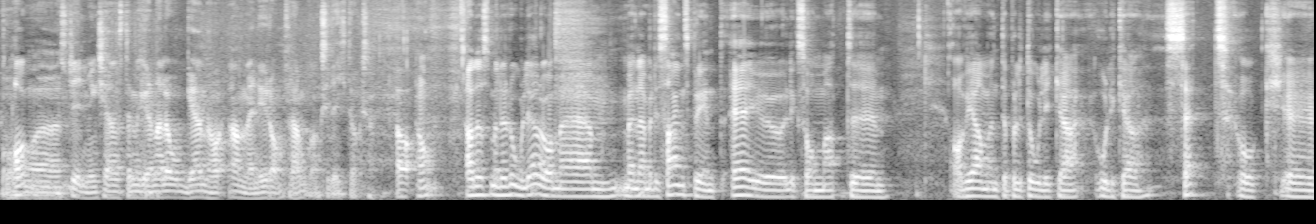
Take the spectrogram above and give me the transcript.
Och eh, streamingtjänsten med gröna loggan har, använder ju dem framgångsrikt också. Ja. ja, det som är det roliga då med, med det här med design sprint är ju liksom att eh, ja, vi har använt det på lite olika, olika sätt och eh,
